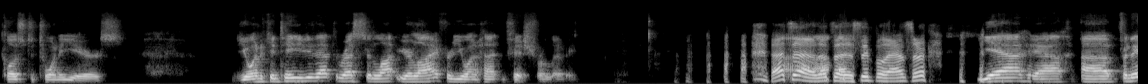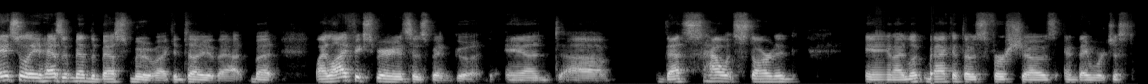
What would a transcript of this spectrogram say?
close to 20 years. Do you want to continue to do that the rest of your life, or do you want to hunt and fish for a living? that's a that's a simple answer. yeah, yeah. Uh, financially, it hasn't been the best move. I can tell you that, but my life experience has been good, and uh, that's how it started. And I look back at those first shows, and they were just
